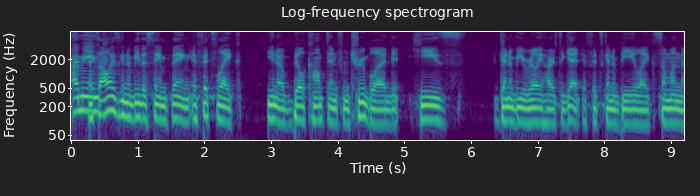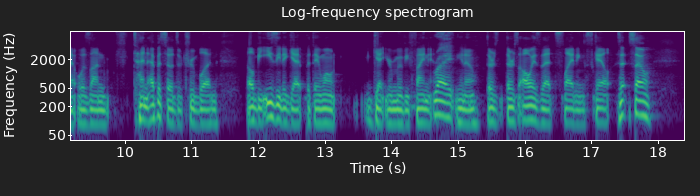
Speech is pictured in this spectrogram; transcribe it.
I mean, It's always going to be the same thing. If it's like, you know, Bill Compton from True Blood, he's going to be really hard to get. If it's going to be like someone that was on f- 10 episodes of True Blood, they'll be easy to get, but they won't get your movie financed. Right. You know, there's there's always that sliding scale. So, so,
